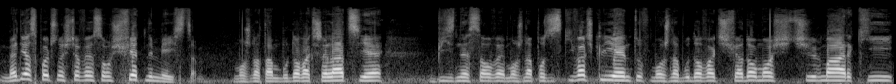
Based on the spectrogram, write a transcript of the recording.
media społecznościowe są świetnym miejscem. Można tam budować relacje biznesowe, można pozyskiwać klientów, można budować świadomość marki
